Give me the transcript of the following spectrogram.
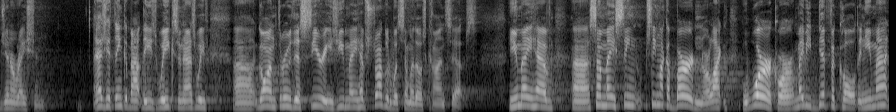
generation. As you think about these weeks and as we've uh, gone through this series, you may have struggled with some of those concepts. You may have, uh, some may seem, seem like a burden or like work or maybe difficult, and you might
